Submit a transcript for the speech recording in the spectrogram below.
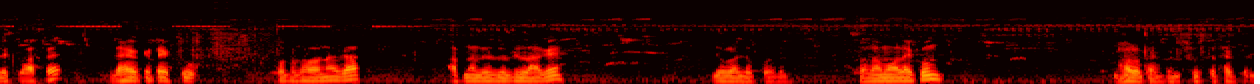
লিচু আছে। যাই হোক, এটা একটু ছোটো ধরনের গাছ। আপনাদের যদি লাগে, যোগাযোগ করবেন। সালামু আলাইকুম। ভালো থাকবেন, সুস্থ থাকবেন।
